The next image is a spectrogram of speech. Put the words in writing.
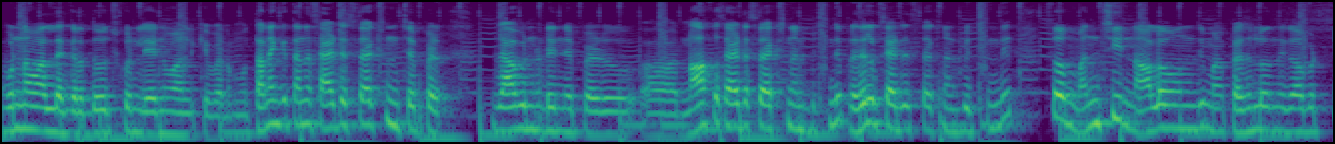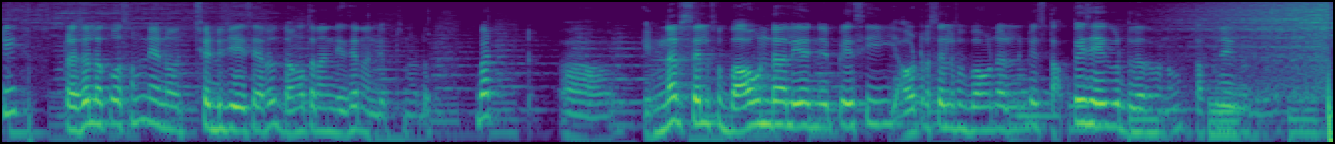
ఉన్న వాళ్ళ దగ్గర దోచుకొని లేని వాళ్ళకి ఇవ్వడము. తనకి తన సాటిస్ఫాక్షన్ చెప్పాడు. రాబిన్ హుడ్ ఏం చెప్పాడు? నాకు సాటిస్ఫాక్షన్ అనిపించింది ప్రజలకు సాటిస్ఫాక్షన్ అనిపించింది. సో మంచి నాలో ఉంది మన ప్రజల్లో ఉంది కాబట్టి ప్రజల కోసం నేను చెడు చేశాను దొంగతనం చేశాను అని చెప్తున్నాడు. బట్ ఇన్నర్ సెల్ఫ్ బాగుండాలి అని చెప్పేసి అవుటర్ సెల్ఫ్ బాగుండాలి అని చెప్పేసి తప్పే చేయకూడదు కదా మనం. తప్పు చేయకూడదు కదా.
